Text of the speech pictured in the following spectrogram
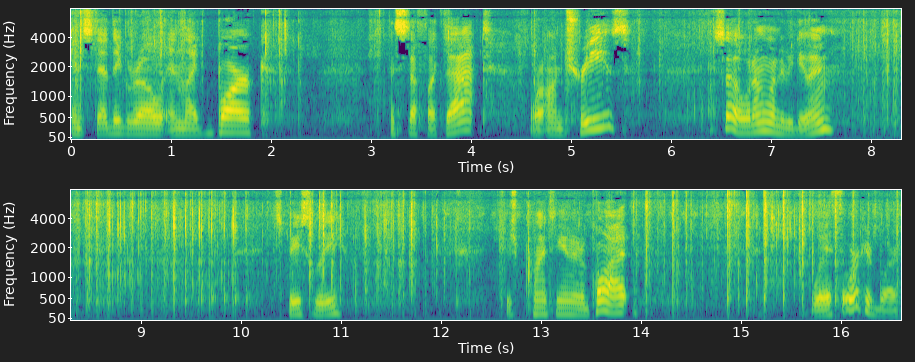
Instead, they grow in like bark and stuff like that, or on trees. So, what I'm going to be doing is basically just planting it in a pot with orchid bark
